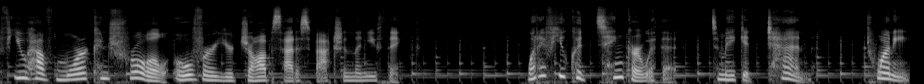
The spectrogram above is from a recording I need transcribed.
if you have more control over your job satisfaction than you think? What if you could tinker with it to make it 10, 20,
